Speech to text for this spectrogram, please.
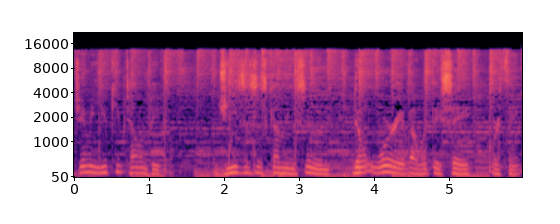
Jimmy, you keep telling people, Jesus is coming soon. Don't worry about what they say or think.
